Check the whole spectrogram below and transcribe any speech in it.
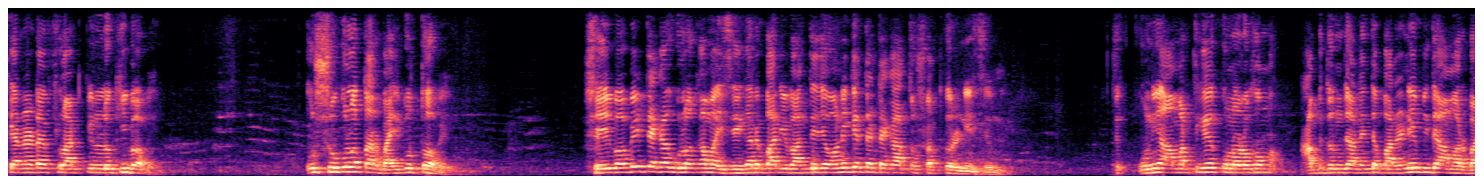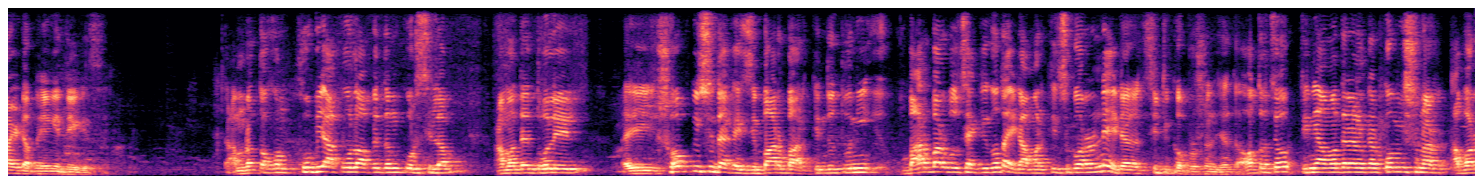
কানাডায় ফ্ল্যাট কিনলো কীভাবে? উৎসগুলো তার বাইর করতে হবে। সেইভাবেই টাকাগুলো কামাইছে। এখানে বাড়ি ভাঙতে যে অনেকে তার টাকা আত্মসাৎ করে নিয়েছে উনি। উনি আমার থেকে কোনো রকম আবেদন জানাতে পারেনি বিদে আমার বাড়িটা ভেঙে দিয়ে গেছে। আমরা তখন খুবই আকুল আবেদন করছিলাম। আমাদের দলিল, এই সব কিছু দেখাইছি বারবার। কিন্তু তুমি বারবার বলছে একই কথা, এটা আমার কিছু করার নেই, এটা সিটি কর্পোরেশন যেতে অথচ তিনি আমাদের এলাকার কমিশনার আবার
